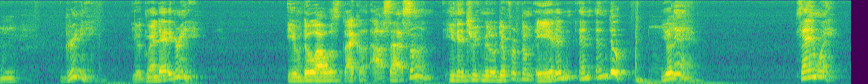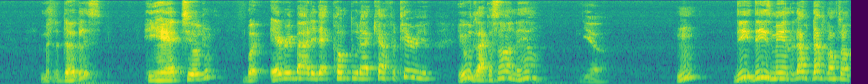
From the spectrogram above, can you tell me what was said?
hmm Greenie, your granddaddy Greenie. Even though I was like an outside son, he didn't treat me no different from Ed and, and, and Duke, your dad. Same way. Mr. Douglas, he had children, but everybody that come through that cafeteria, he was like a son to him. yeah, Hmm? These, these men, that, that's what I'm saying.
